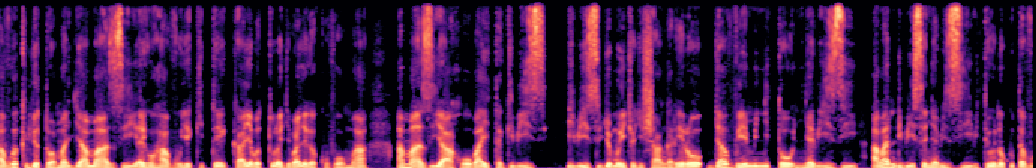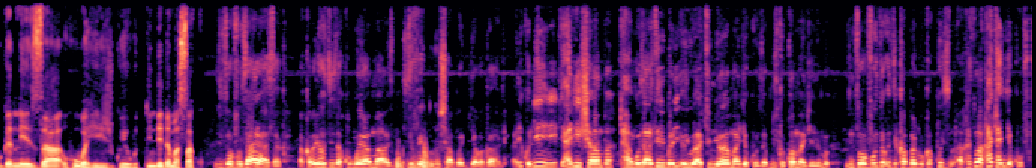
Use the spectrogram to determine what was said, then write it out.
avuga ko iryo tobama ry'amazi ariho havuye ko iteka y'abaturage bajyaga kuvoma amazi yaho bahitaga ibizi. Ibizi byo muri icyo gishanga rero byavuyemo inyito nyabizi abandi bise nyabizi bitewe no kutavuga neza hubahirijwe ubutinde n'amasaku. Inzovu zarazaga akaba ariho ziza kunywera amazi zivuye muri ishyamba ry'abaganda. Ariko riri ryari ishyamba ntabwo zazirimo iwacu niyo yamanje kuza nitwe twamanjiyemo inzovu zo zikamanuka akazuba katangiye kuva.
